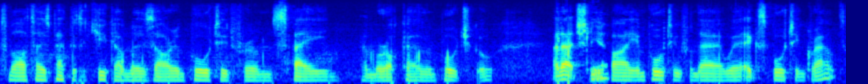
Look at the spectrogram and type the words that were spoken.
tomatoes, peppers, and cucumbers are imported from Spain and Morocco and Portugal. And actually, Yeah. by importing from there, we're exporting drought.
